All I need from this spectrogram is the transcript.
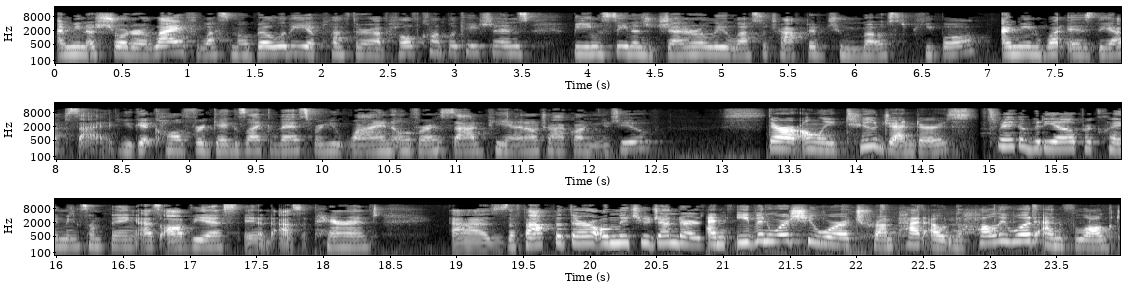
I mean, a shorter life, less mobility, a plethora of health complications, being seen as generally less attractive to most people. I mean, what is the upside? You get called for gigs like this where you whine over a sad piano track on YouTube? There are only two genders. To make a video proclaiming something as obvious and as apparent as the fact that there are only two genders. And even where she wore a Trump hat out in Hollywood and vlogged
